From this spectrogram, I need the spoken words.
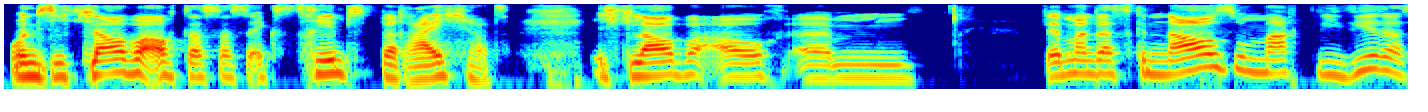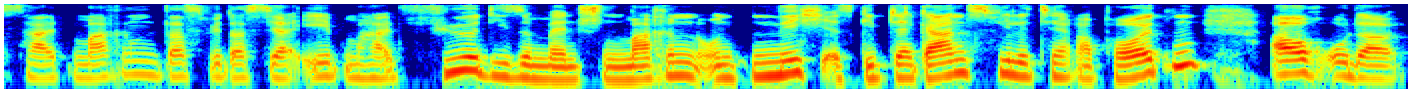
Und ich glaube auch, dass das extremst bereichert. Ich glaube auch, ähm, wenn man das genauso macht, wie wir das halt machen, dass wir das ja eben halt für diese Menschen machen und nicht, es gibt ja ganz viele Therapeuten auch oder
